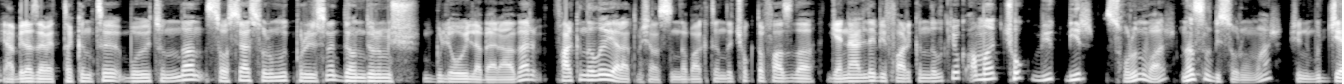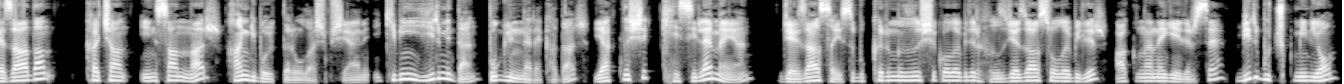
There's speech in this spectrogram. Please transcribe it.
Ya biraz evet takıntı boyutundan sosyal sorumluluk projesine döndürmüş bloğuyla beraber farkındalığı yaratmış aslında baktığında çok da fazla genelde bir farkındalık yok ama çok büyük bir sorun var. Nasıl bir sorun var? Şimdi bu cezadan kaçan insanlar hangi boyutlara ulaşmış? Yani 2020'den bugünlere kadar yaklaşık kesilemeyen ceza sayısı bu kırmızı ışık olabilir, hız cezası olabilir. Aklına ne gelirse 1,5 milyon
